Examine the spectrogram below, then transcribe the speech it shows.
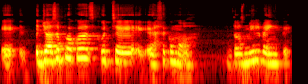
Eh, yo hace poco escuché, hace como 2020,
